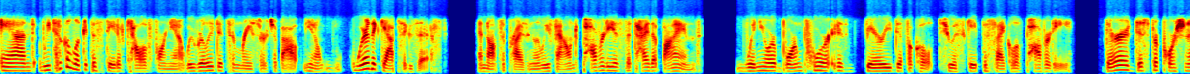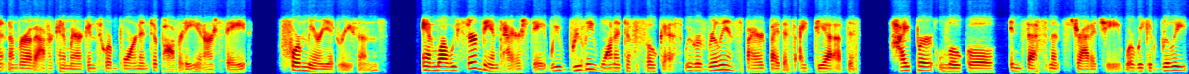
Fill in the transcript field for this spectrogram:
And we took a look at the state of California. We really did some research about, you know, where the gaps exist. And not surprisingly, we found poverty is the tie that binds. When you are born poor, it is very difficult to escape the cycle of poverty. There are a disproportionate number of African Americans who are born into poverty in our state for myriad reasons. And while we served the entire state, we really wanted to focus. We were really inspired by this idea of this hyper local investment strategy where we could really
